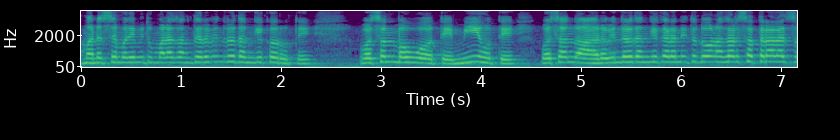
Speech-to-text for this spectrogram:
मनसेमध्ये मी तुम्हाला सांगते रवींद्र दंगेकर होते. वसंतभाऊ होते मी होते. वसंत रवींद्र दंगेकरांनी तर दोन हजार सतरालाच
